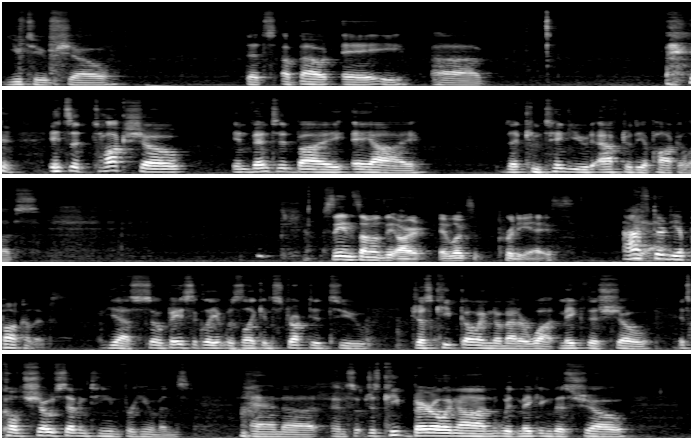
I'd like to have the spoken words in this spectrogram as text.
YouTube show that's about a. Uh, it's a talk show invented by AI that continued after the apocalypse. Seen some of the art, it looks pretty ace. After Yeah. the apocalypse. Yes, so basically it was like instructed to just keep going no matter what. Make this show. It's called Show 17 for humans. And uh, and so just keep barreling on with making this show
